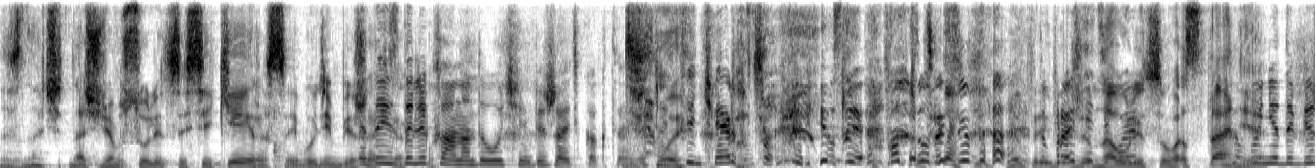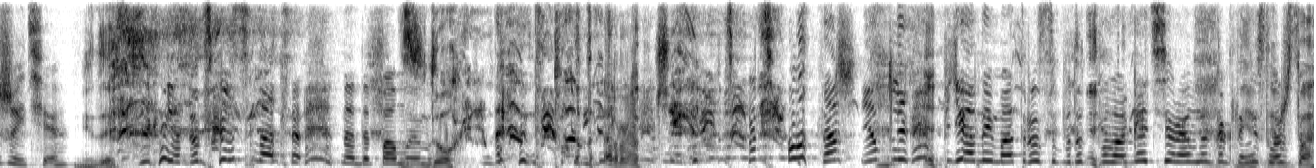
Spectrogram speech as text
Значит, начнем с улицы Сикейроса и будем бежать. Это как- издалека надо очень бежать как-то. Сикейроса, если оттуда сюда, Мы то, простите, на улицу Восстания. Вы не добежите. Нет, ну, надо, по-моему... Сдохнем по дороге. Даже если пьяные матросы будут помогать, все равно как-то не сложится.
